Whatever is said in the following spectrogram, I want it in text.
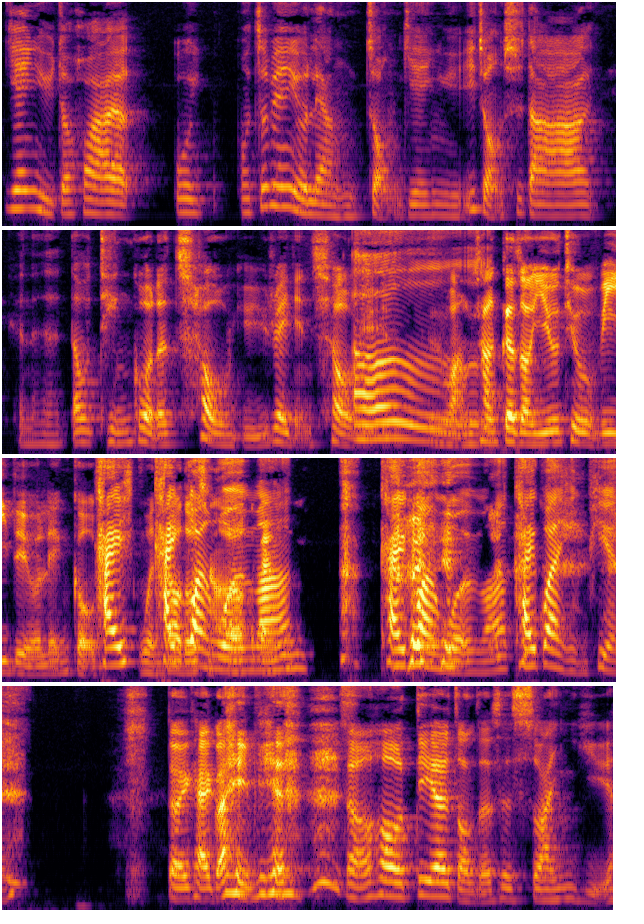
腌鱼的话，我。我这边有两种腌鱼，一种是大家可能都听过的臭鱼，瑞典臭鱼，网上各种 YouTube video 连狗开开罐文吗？开罐文吗？开罐影片？对，开罐影片。然后第二种则是酸鱼，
